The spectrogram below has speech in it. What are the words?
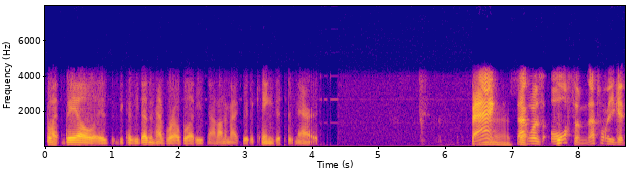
But Bail is because he doesn't have royal blood, he's not automatically the king just through marriage. Bang! Yeah, so- that was awesome. That's why you get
